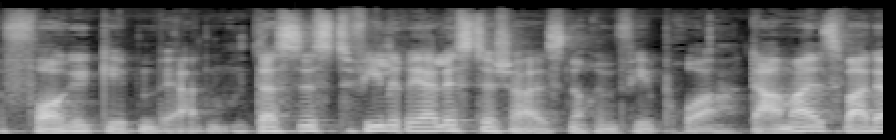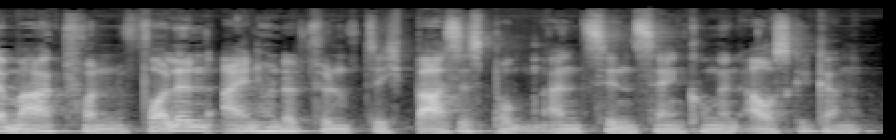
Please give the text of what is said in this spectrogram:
vorgegeben werden. Das ist viel realistischer als noch im Februar. Damals war der Markt von vollen 150 Basispunkten an Zinssenkungen ausgegangen.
